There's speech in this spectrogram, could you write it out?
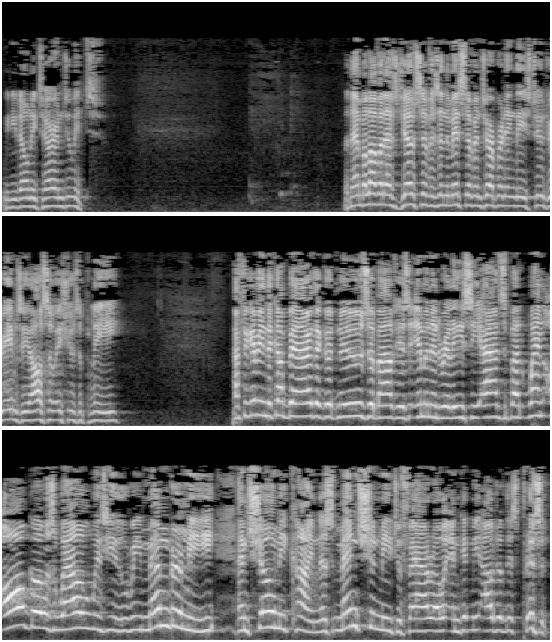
We need only turn to it. But then beloved, as Joseph is in the midst of interpreting these two dreams, he also issues a plea after giving the cupbearer the good news about his imminent release, he adds, but when all goes well with you, remember me and show me kindness, mention me to Pharaoh and get me out of this prison.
